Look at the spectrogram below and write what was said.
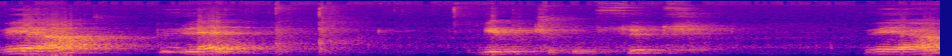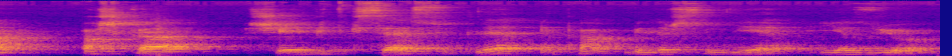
veya böyle bir buçukluk süt veya başka şey bitkisel sütle yapabilirsin diye yazıyor.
